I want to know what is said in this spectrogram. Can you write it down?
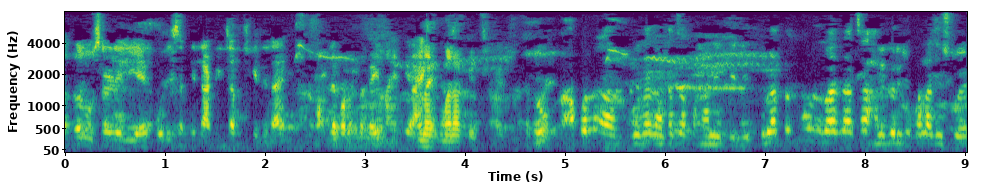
दंगल उसळलेली आहे. पोलिसांनी लाठीचार्ज केलेला आहे. आपल्यापर्यंत काही माहिती आहे? नाही का? मला काहीच तो आपण अ, पुरा घाटाचा पाहणी केली. पुरातत्व विभागाचा हलगर्जीपणा दिसतोय.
